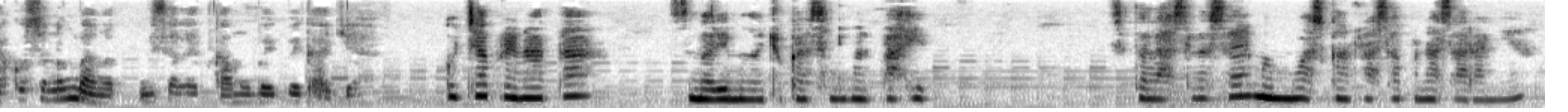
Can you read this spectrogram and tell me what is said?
Aku seneng banget bisa lihat kamu baik-baik aja. Ucap Renata sembari mengajukan senyuman pahit. Setelah selesai memuaskan rasa penasarannya,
